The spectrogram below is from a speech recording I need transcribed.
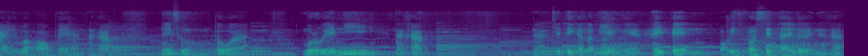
น์หรือว่าออกแบบนะครับ ในส่วนของตัวบริเวณนี้นะครับนะที่ติดกับระเบียงเนี่ยให้เป็น walk-in closet ได้เลยนะครับ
